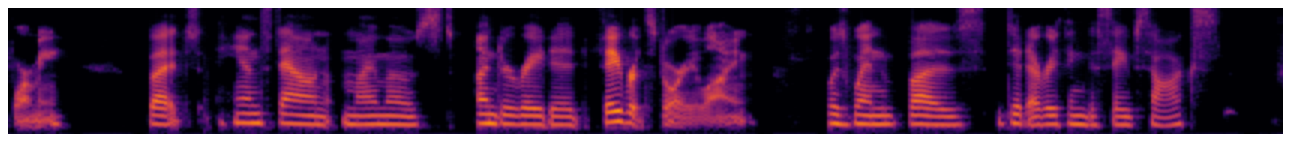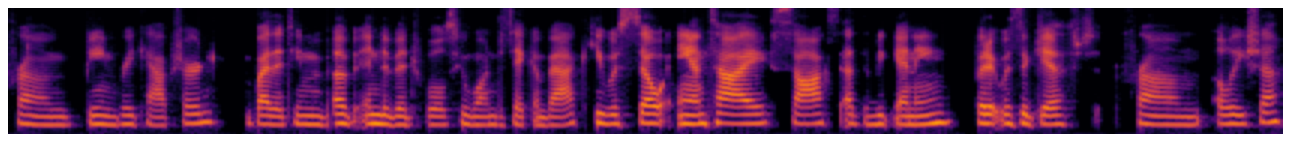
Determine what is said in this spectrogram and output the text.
for me. But hands down, my most underrated favorite storyline was when Buzz did everything to save Sox from being recaptured by the team of individuals who wanted to take him back. He was so anti Sox at the beginning, but it was a gift from Alisha.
